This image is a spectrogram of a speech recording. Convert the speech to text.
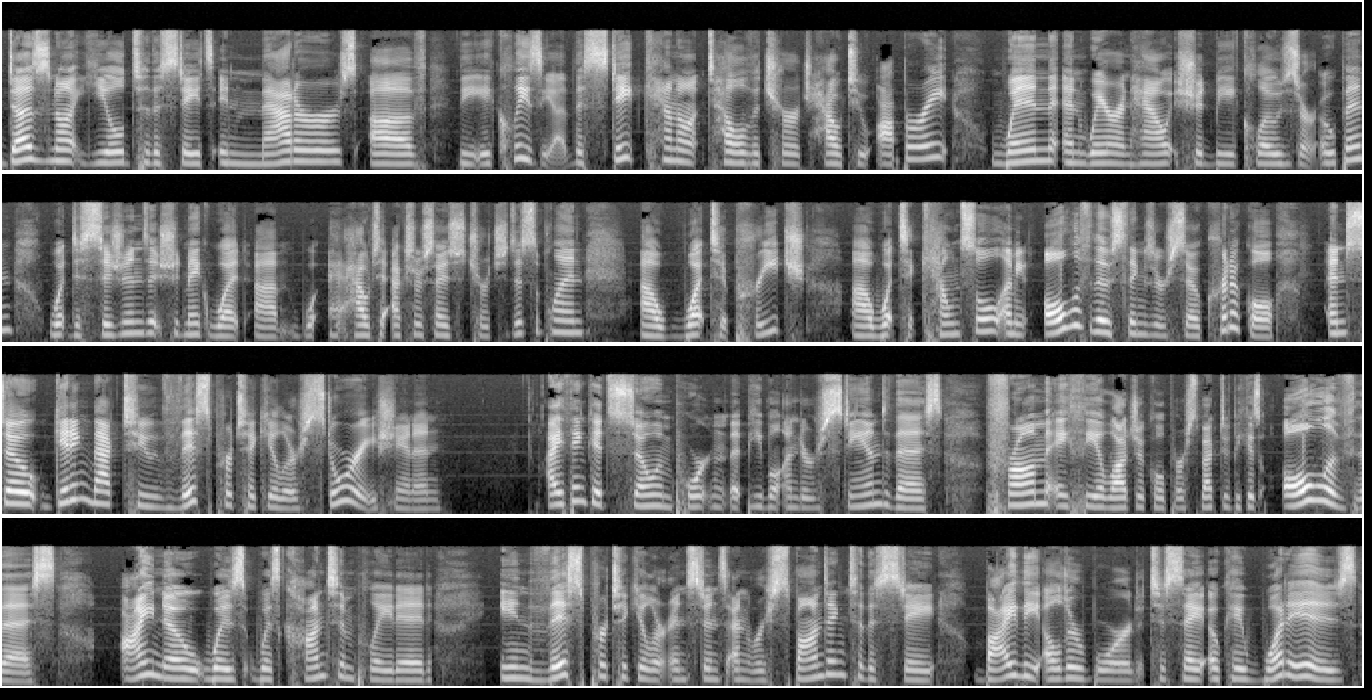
does not yield to the states in matters of the ecclesia. The state cannot tell the church how to operate, when and where and how it should be closed or open, what decisions it should make, what um, wh- how to exercise church discipline, uh, what to preach, uh, what to counsel. I mean, all of those things are so critical. And so, getting back to this particular story, Shannon, I think it's so important that people understand this from a theological perspective because all of this I know was was contemplated in this particular instance and responding to the state by the elder board to say, okay, what is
